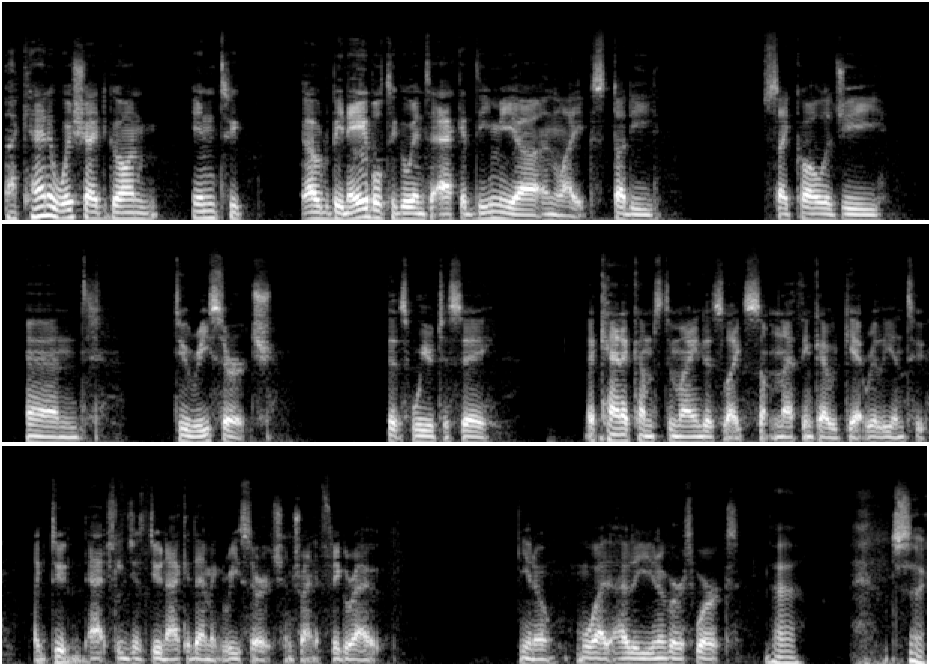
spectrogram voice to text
I kind of wish I'd gone into. I would have been able to go into academia and like study psychology and do research. That's weird to say. It kind of comes to mind as like something I think I would get really into. Like do actually just doing academic research and trying to figure out, you know, what how the universe works Yeah. Sick.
